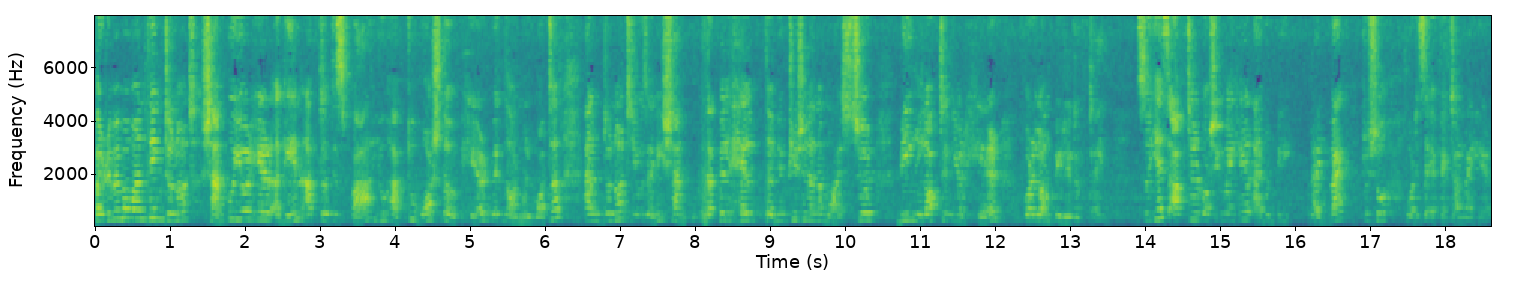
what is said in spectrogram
But remember one thing, do not shampoo your hair again after the spa. You have to wash the hair with normal water and do not use any shampoo. That will help the nutrition and the moisture being locked in your hair for a long period of time. So yes, after washing my hair, I would be right back to show what is the effect on my hair.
